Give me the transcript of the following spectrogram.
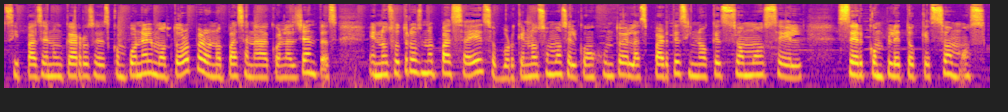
si pasa en un carro se descompone el motor pero no pasa nada con las llantas. En nosotros no pasa eso porque no somos el conjunto de las partes sino que somos el ser completo que somos.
